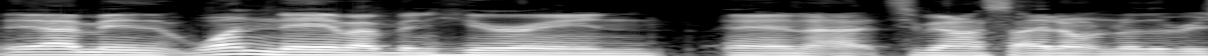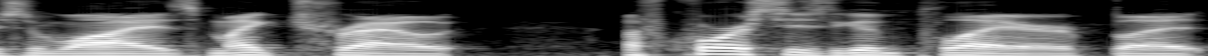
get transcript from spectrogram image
Yeah, I mean, one name I've been hearing, and uh, to be honest, I don't know the reason why, is Mike Trout. Of course, he's a good player, but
